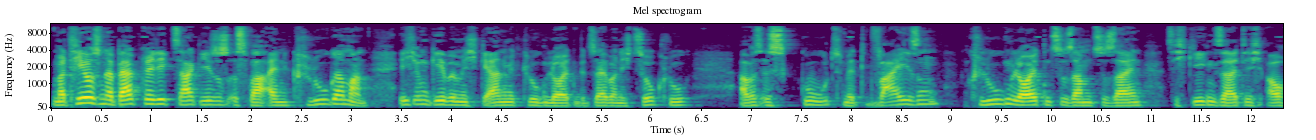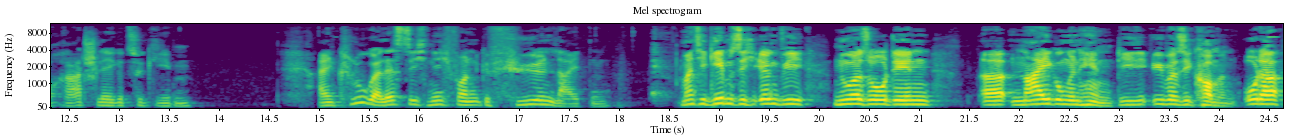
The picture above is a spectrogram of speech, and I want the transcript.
Matthäus in der Bergpredigt sagt Jesus, es war ein kluger Mann. Ich umgebe mich gerne mit klugen Leuten, bin selber nicht so klug, aber es ist gut, mit weisen, klugen Leuten zusammen zu sein, sich gegenseitig auch Ratschläge zu geben. Ein Kluger lässt sich nicht von Gefühlen leiten. Manche geben sich irgendwie nur so den äh, Neigungen hin, die über sie kommen, oder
